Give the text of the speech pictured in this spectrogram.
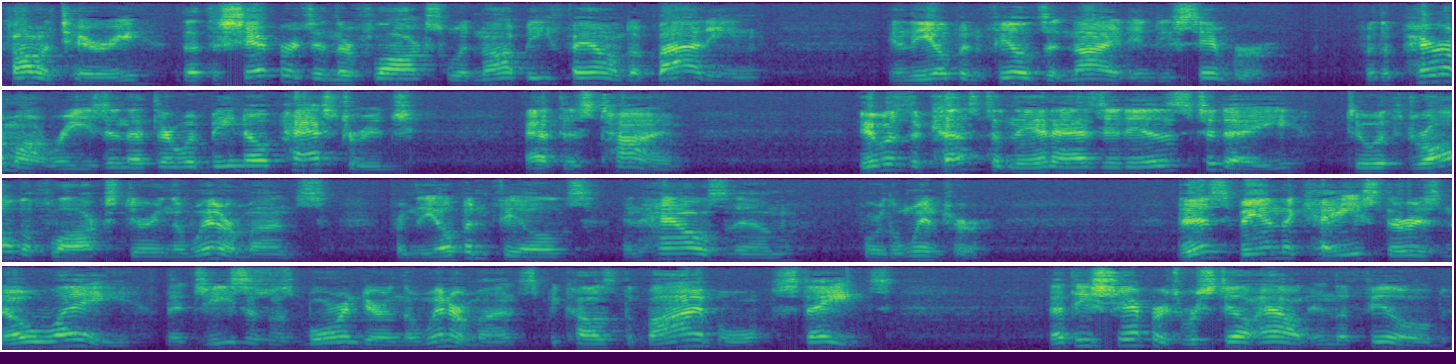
commentary that the shepherds and their flocks would not be found abiding in the open fields at night in December, for the paramount reason that there would be no pasturage at this time. It was the custom then, as it is today, to withdraw the flocks during the winter months from the open fields and house them for the winter. This being the case, there is no way that Jesus was born during the winter months because the Bible states that these shepherds were still out in the field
